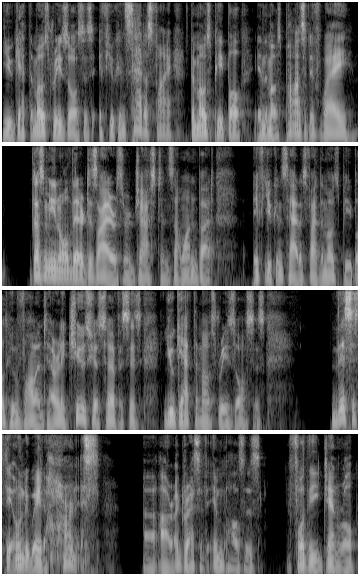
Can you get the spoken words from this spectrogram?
you get the most resources if you can satisfy the most people in the most positive way doesn't mean all their desires are just and so on, but if you can satisfy the most people who voluntarily choose your services, you get the most resources. This is the only way to harness uh, our aggressive impulses for the general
